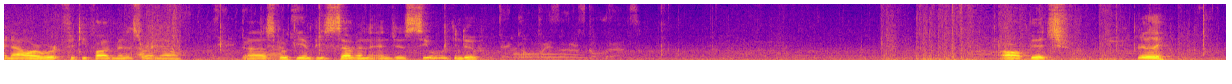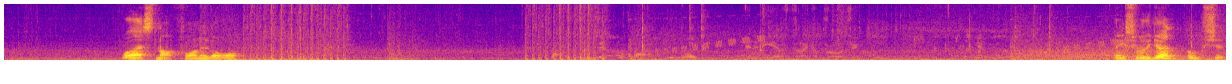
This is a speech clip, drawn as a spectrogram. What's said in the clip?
an hour. We're at 55 minutes right now. Uh, let's go with the MP7 and just see what we can do. Oh, bitch. Really? Well, that's not fun at all. Thanks for the gun. Oh, shit.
